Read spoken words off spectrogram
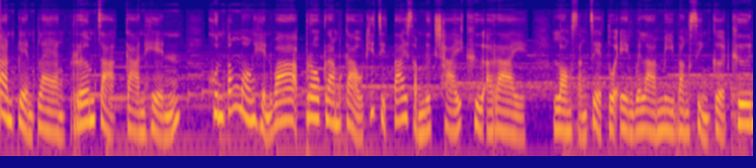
การเปลี่ยนแปลงเริ่มจากการเห็น คุณต้องมองเห็นว่าโปรแกรมเก่าที่จิตใต้สำนึกใช้คืออะไร ลองสังเกตตัวเองเวลามีบางสิ่งเกิดขึ้น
